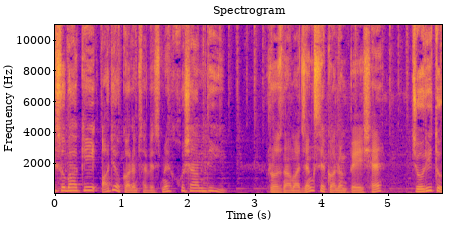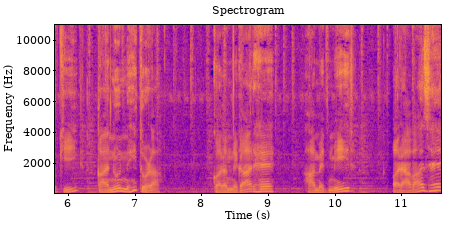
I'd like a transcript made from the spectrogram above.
صبح کی آڈیو کالم سروس میں خوش آمدید۔ روزنامہ جنگ سے کالم پیش ہے۔ چوری تو کی، قانون نہیں توڑا۔ کالم نگار ہیں حامد میر اور آواز ہے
